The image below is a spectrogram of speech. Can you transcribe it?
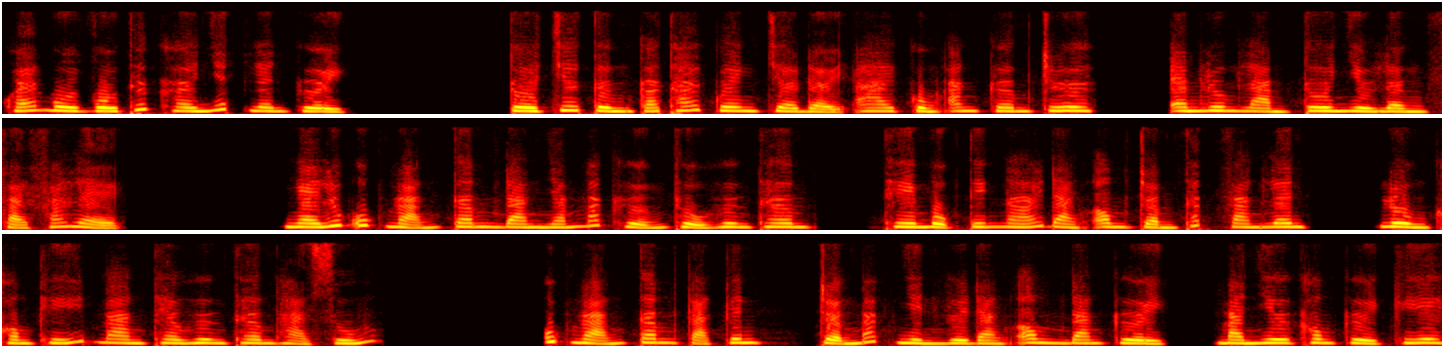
khóe môi vô thức hơi nhếch lên cười. Tôi chưa từng có thói quen chờ đợi ai cùng ăn cơm trưa, em luôn làm tôi nhiều lần phải phá lệ. Ngay lúc Úc Noãn Tâm đang nhắm mắt hưởng thụ hương thơm, thì một tiếng nói đàn ông trầm thấp vang lên, luồng không khí mang theo hương thơm hạ xuống. Úc Noãn Tâm cả kinh, trợn mắt nhìn người đàn ông đang cười, mà như không cười kia,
